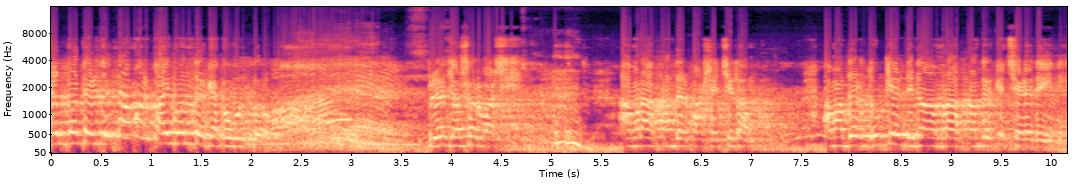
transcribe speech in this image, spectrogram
খেদমতের জন্য আমার ভাই বোনদেরকে কবুল করো। প্রিয় যশোরবাসী আমরা আপনাদের পাশে ছিলাম। আমাদের দুঃখের দিনে আমরা আপনাদেরকে ছেড়ে দেইনি।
